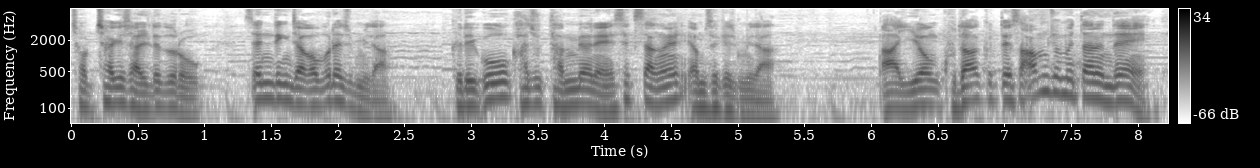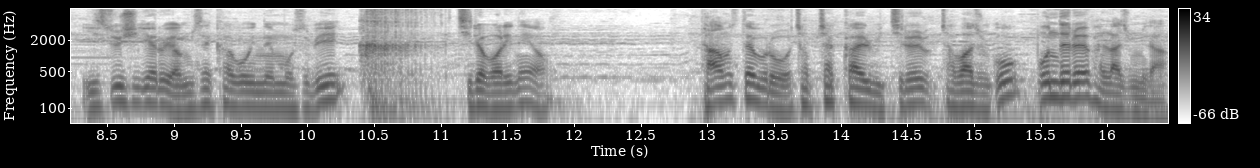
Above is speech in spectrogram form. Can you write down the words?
접착이 잘 되도록 샌딩 작업을 해줍니다. 그리고 가죽 단면에 색상을 염색해줍니다. 아, 이 형 고등학교 때 싸움 좀 했다는데 이쑤시개로 염색하고 있는 모습이 크, 지려버리네요. 다음 스텝으로 접착할 위치를 잡아주고 본드를 발라줍니다.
